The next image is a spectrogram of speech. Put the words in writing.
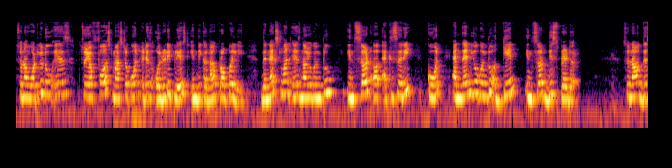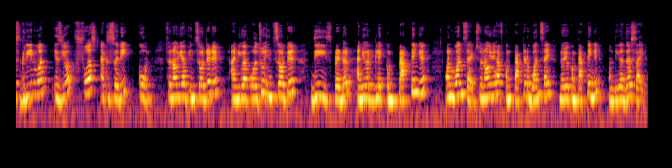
so now what you do is so your first master cone it is already placed in the canal properly The next one is now you're going to insert a accessory cone and then you're going to again insert the spreader. So now this green one is your first accessory cone. So now you have inserted it and you have also inserted the spreader and you are like compacting it on one side. So now you have compacted one side. Now you're compacting it on the other side.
